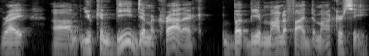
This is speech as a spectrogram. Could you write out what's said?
right? Um, you can be democratic, but be a modified democracy.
